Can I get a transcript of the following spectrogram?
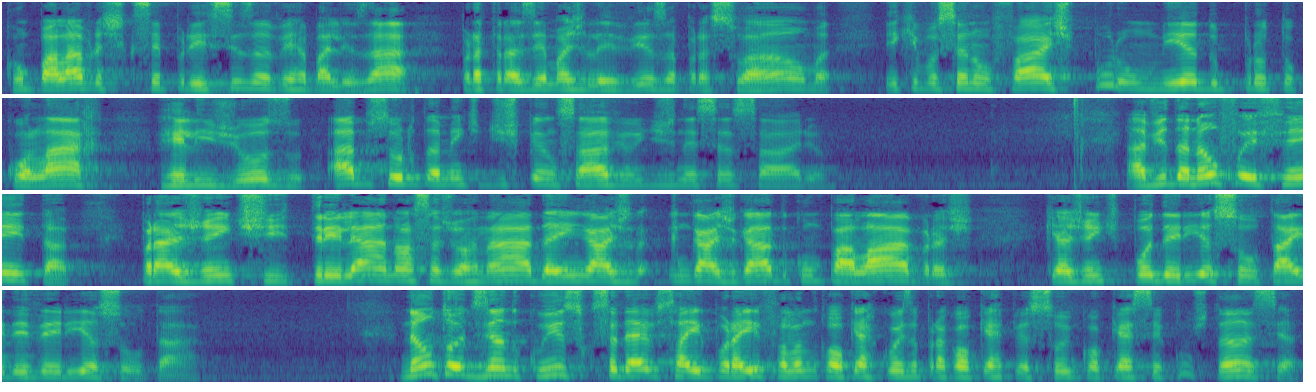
com palavras que você precisa verbalizar para trazer mais leveza para a sua alma e que você não faz por um medo protocolar, religioso, absolutamente dispensável e desnecessário. A vida não foi feita para a gente trilhar a nossa jornada engasgado com palavras que a gente poderia soltar e deveria soltar. Não estou dizendo com isso que você deve sair por aí falando qualquer coisa para qualquer pessoa em qualquer circunstância.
